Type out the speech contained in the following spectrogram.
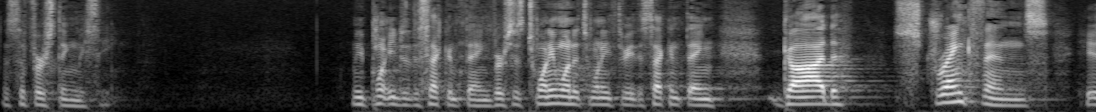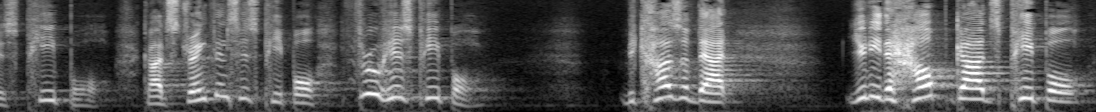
That's the first thing we see. Let me point you to the second thing. Verses 21 to 23. The second thing God strengthens his people. God strengthens his people through his people. Because of that, you need to help God's people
